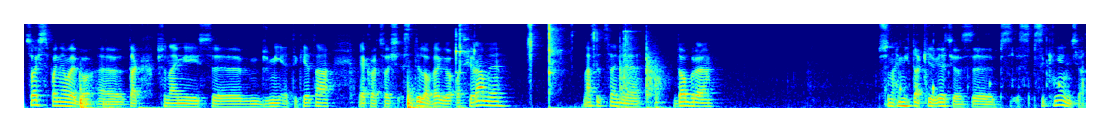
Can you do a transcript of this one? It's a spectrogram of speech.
Coś wspaniałego, e, tak przynajmniej brzmi etykieta, jako coś stylowego. Otwieramy, nasycenie dobre, przynajmniej takie wiecie, z, z psyknięcia.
